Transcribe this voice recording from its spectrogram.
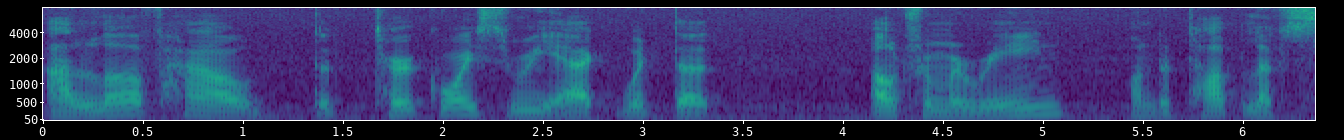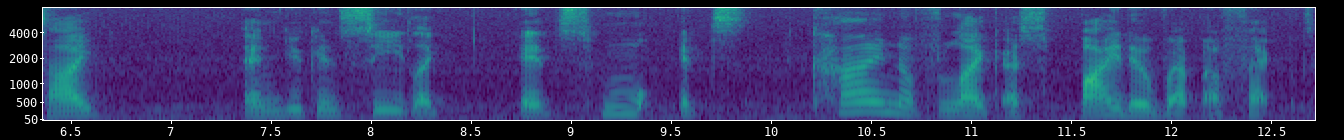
I love how the turquoise react with the ultramarine on the top left side and you can see like it's it's kind of like a spider web effect.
